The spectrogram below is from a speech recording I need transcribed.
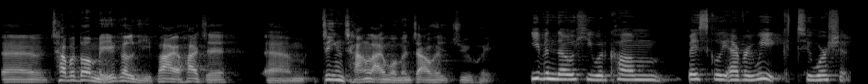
呃差不多每一个礼拜或者 嗯经常来我们教会聚会，even though he would come basically every week to worship.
